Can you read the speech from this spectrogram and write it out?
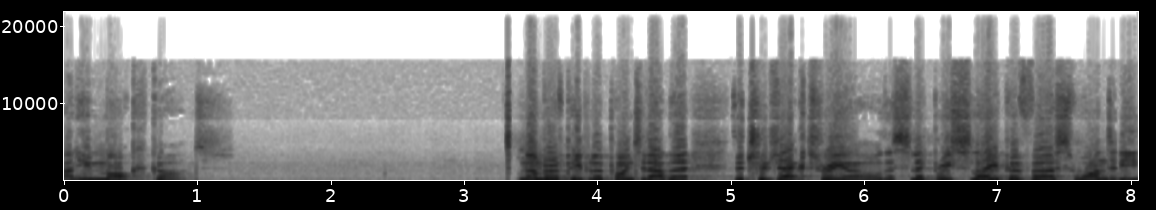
and who mock God. A number of people have pointed out the, the trajectory or the slippery slope of verse 1. Did he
